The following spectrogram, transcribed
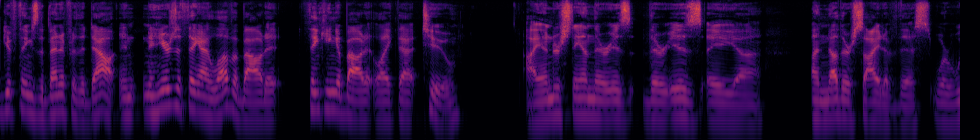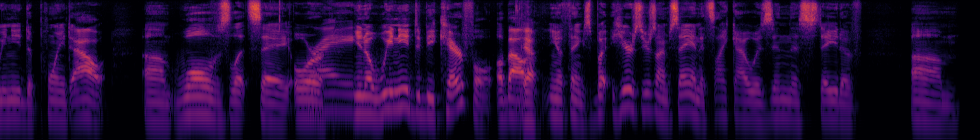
give things the benefit of the doubt and, and here's the thing i love about it thinking about it like that too i understand there is there is a uh, another side of this where we need to point out um, wolves let's say or Right. you know we need to be careful about Yeah. you know things but here's here's what i'm saying it's like i was in this state of um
